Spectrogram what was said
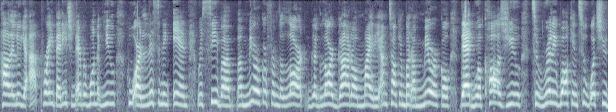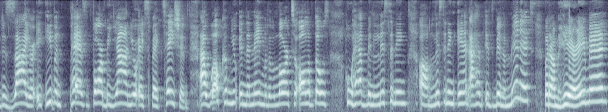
Hallelujah. I pray that each and every one of you who are listening in receive a, a miracle from the Lord, the Lord God Almighty. I'm talking about a miracle that will cause you to really walk into what you desire, even pass far beyond your expectations. I welcome you in the name of the Lord to all of those who have been listening, um, listening in. I have it's been a minute, but I'm here. Amen.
